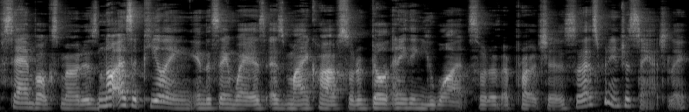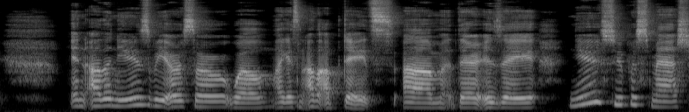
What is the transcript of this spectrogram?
sandbox mode is not as appealing in the same way as, as Minecraft sort of build anything you want sort of approaches. So that's pretty interesting actually. In other news, we also, well, I guess in other updates, um, there is a new Super Smash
